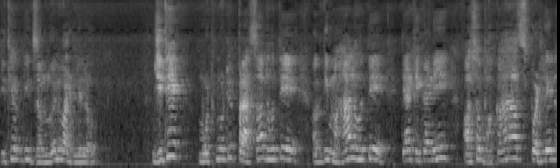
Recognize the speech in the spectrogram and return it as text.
तिथे अगदी जंगल वाढलेलं जिथे मोठमोठे प्रासाद होते अगदी महाल होते. त्या ठिकाणी असं भकास पडलेलं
